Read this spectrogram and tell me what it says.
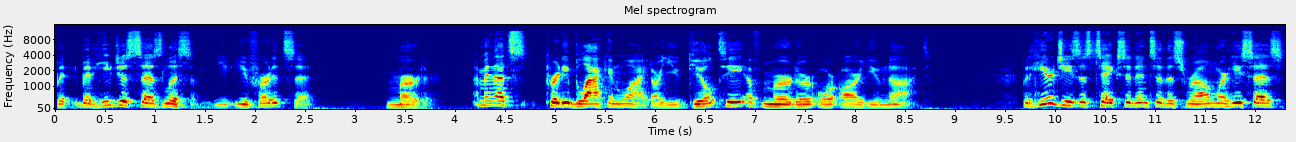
but but he just says, listen, you, you've heard it said, murder. I mean, that's pretty black and white. Are you guilty of murder or are you not? But here Jesus takes it into this realm where he says,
